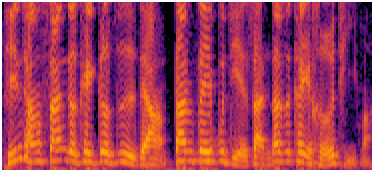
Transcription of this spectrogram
平常三个可以各自怎样单飞不解散，但是可以合体嘛。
